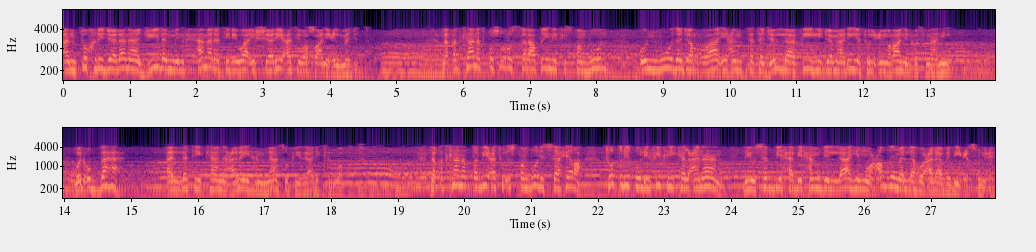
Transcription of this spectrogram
أن تخرج لنا جيلا من حملة لواء الشريعة وصانع المجد. لقد كانت قصور السلاطين في اسطنبول أنموذجا رائعا تتجلى فيه جمالية العمران العثماني والأبهة التي كان عليها الناس في ذلك الوقت. لقد كانت طبيعة اسطنبول الساحرة تطلق لفكرك العنان ليسبح بحمد الله معظما له على بديع صنعه.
